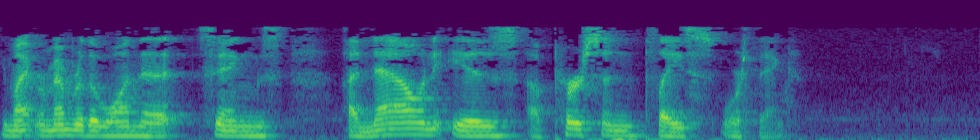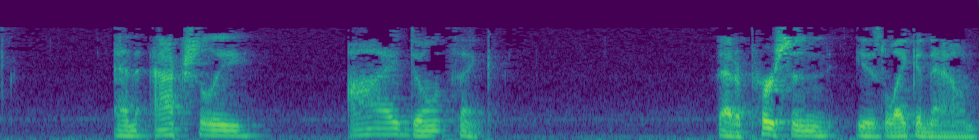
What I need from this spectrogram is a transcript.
You might remember the one that sings, "A noun is a person, place, or thing." And actually, I don't think that a person is like a noun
